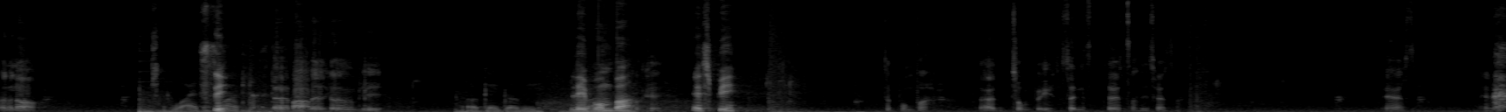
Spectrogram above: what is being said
Åh, nå. Why the See. fuck? Jeg er bare ved at en B. Okay, go B. Le bomber. Okay. SB. Det er bomber. Der er to B. Så den til venstre, i til venstre. Ja, venstre. Ja, venstre.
